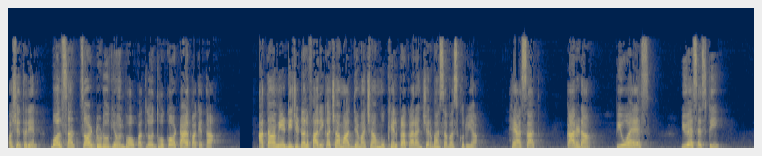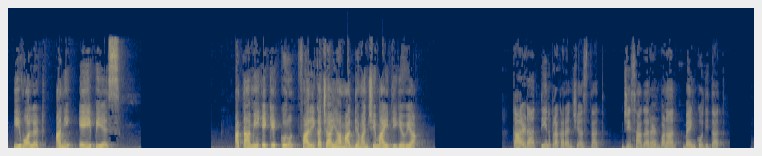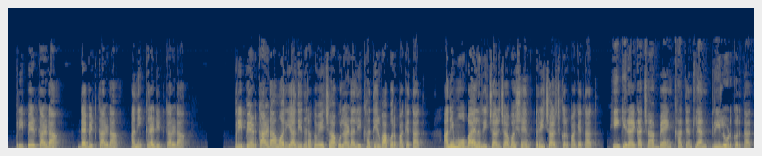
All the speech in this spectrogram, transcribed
अशे तरेन बॉल्सांत चड डुडू घेवन भोंवपातलो धोको टाळपाक येता. आतां आमी डिजिटल फारीकाच्या माध्यमाच्या मुखेल प्रकारांचेर भासाभास करूया. हे आसात कार्डां पीओएस युएसएसटी ई वॉलेट आनी एईपीएस आता आमी एक एक करून फारीकाच्या ह्या माध्यमांची माहिती घेवया कार्डां तीन प्रकारांची असतात जी सादारणपणान बँको दितात. प्रीपेड कार्डां डेबिट कार्डां आनी क्रेडिट कार्डां. प्रीपेड कार्डां मर्यादीत रकमेच्या उलाढाली खातीर वापरपाक येतात आनी मोबायल रिचार्जा भशेन रिचार्ज करपाक येतात. ही गिरायकाच्या बँक खात्यांतल्यान प्रीलोड करतात.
